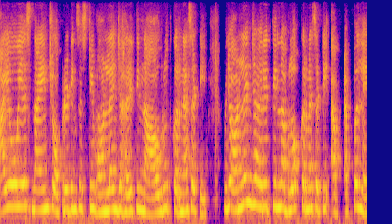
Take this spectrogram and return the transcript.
आय ओ एस नाईनची ऑपरेटिंग सिस्टीम ऑनलाईन जाहिरातींना आवृत करण्यासाठी म्हणजे ऑनलाईन जाहिरातींना ब्लॉक करण्यासाठी ऍपलने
